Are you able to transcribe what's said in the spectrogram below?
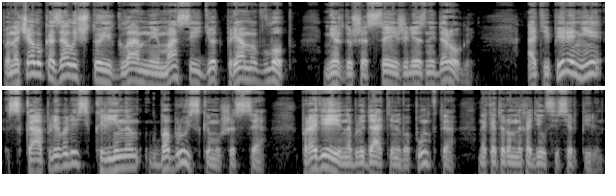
Поначалу казалось, что их главная масса идет прямо в лоб, между шоссе и железной дорогой, а теперь они скапливались клином к Бобруйскому шоссе, правее наблюдательного пункта, на котором находился Серпилин.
